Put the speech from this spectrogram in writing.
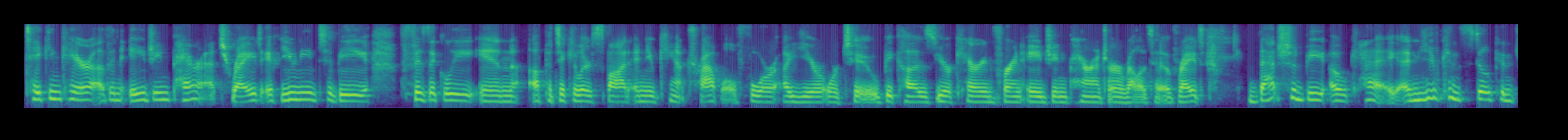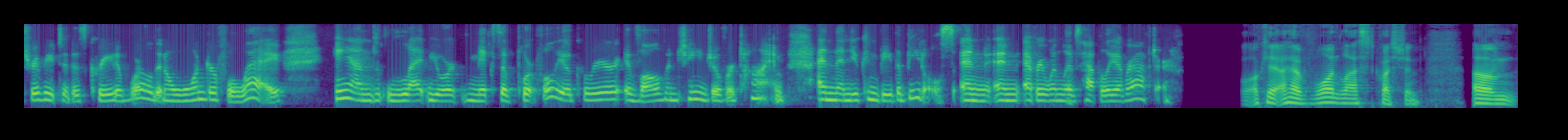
taking care of an aging parent, right? If you need to be physically in a particular spot and you can't travel for a year or two because you're caring for an aging parent or a relative, right? That should be okay. And you can still contribute to this creative world in a wonderful way and let your mix of portfolio career evolve and change over time. And then you can be the Beatles and, and everyone lives happily ever after. Okay, I have one last question. Um,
